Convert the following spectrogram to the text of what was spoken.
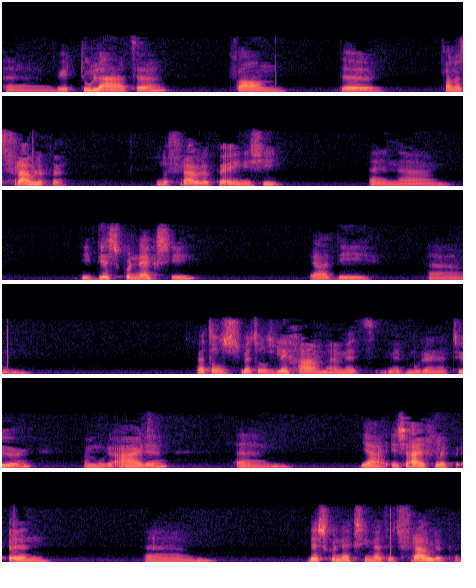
uh, weer toelaten van, de, van het vrouwelijke, van de vrouwelijke energie. En uh, die disconnectie, ja, die um, met, ons, met ons lichaam en met, met moeder natuur en moeder aarde, um, ja, is eigenlijk een um, disconnectie met het vrouwelijke.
